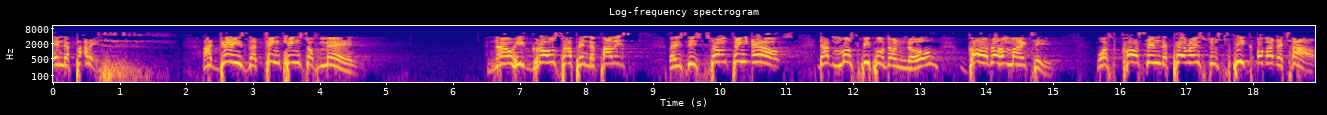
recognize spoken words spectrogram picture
in the palace against the thinkings of men. Now he grows up in the palace, but he sees something else that most people don't know God Almighty was causing the parents to speak over the child.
